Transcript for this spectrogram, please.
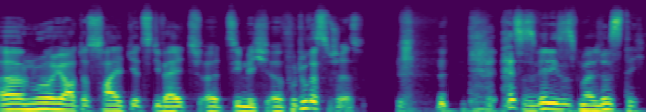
Äh, nur ja, dass halt jetzt die Welt äh, ziemlich äh, futuristisch ist. Das ist wenigstens mal lustig.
